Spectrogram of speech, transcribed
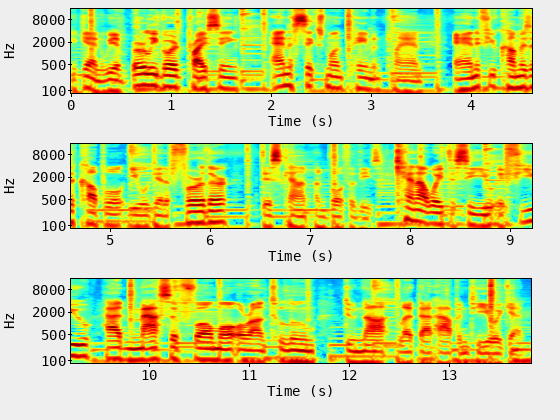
Again, we have early bird pricing and a six month payment plan. And if you come as a couple, you will get a further discount on both of these. Cannot wait to see you. If you had massive FOMO around Tulum, do not let that happen to you again.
